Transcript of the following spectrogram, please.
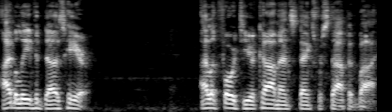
I believe it does here. I look forward to your comments. Thanks for stopping by.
